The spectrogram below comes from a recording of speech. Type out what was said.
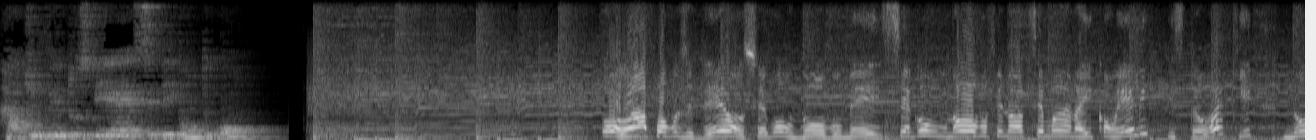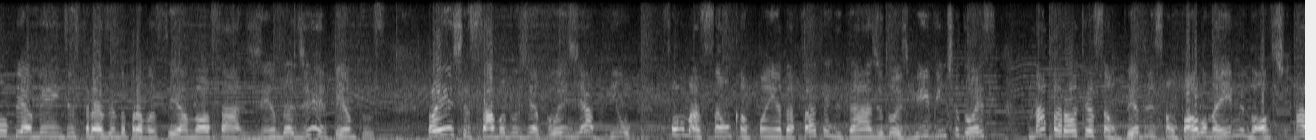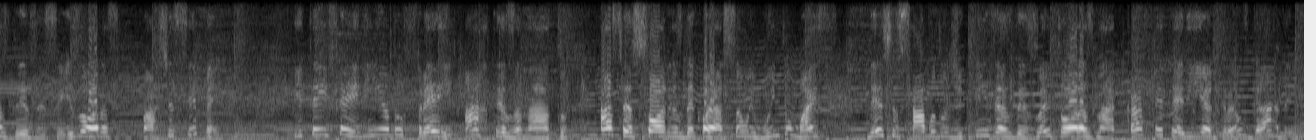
radioventusbsb.com Olá, povo de Deus! Chegou um novo mês, chegou um novo final de semana e com ele estou aqui, Núbia Mendes, trazendo para você a nossa agenda de eventos. Para este sábado, dia 2 de abril, formação campanha da Fraternidade 2022 na Paróquia São Pedro e São Paulo, na M Norte, às 16 horas. Participem! E tem feirinha do Frei, artesanato, acessórios, decoração e muito mais. Neste sábado de 15 às 18 horas na Cafeteria Grand Garden.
